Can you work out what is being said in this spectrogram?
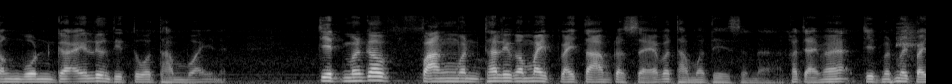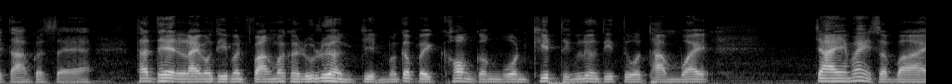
กังวลกับไอ้เรื่องที่ตัวทำไว้เนี่ยจิตมันก็ฟังมันท่านเรียกว่าไม่ไปตามกระแสพระธรรมเทศนา เข้าใจไหมจิตมันไม่ไปตามกระแส ท่านเทศอะไรบางทีมันฟังไม่ค่อยรู้เรื่องจิต มันก็ไปคล้องกังวลคิดถึงเรื่องที่ตัวทำไว้ ใจไม่สบาย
